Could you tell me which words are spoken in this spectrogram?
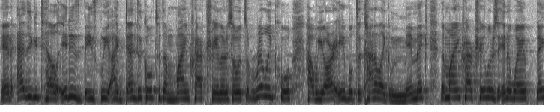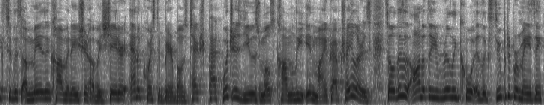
and as you can tell, it is basically identical to the Minecraft trailer, so it's really cool how we are able to kind of like mimic the Minecraft trailers in a way, thanks to this amazing combination combination of a shader and of course the bare bones texture pack which is used most commonly in Minecraft trailers. So this is honestly really cool. It looks super duper amazing.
